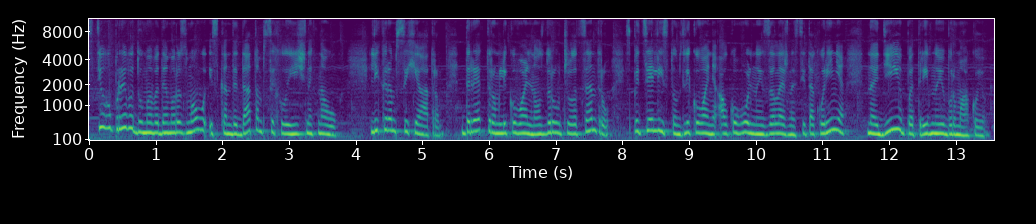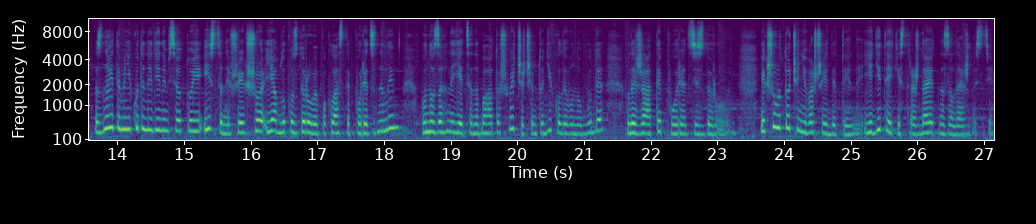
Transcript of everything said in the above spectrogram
З цього приводу ми ведемо розмову із кандидатом психологічних наук, лікарем-психіатром, директором лікувально-оздоровчого центру, спеціалістом з лікування алкогольної залежності та коріння Надією Петрівною Бурмакою. Знаєте, ми нікуди не дінемося від тої істини, що якщо яблуко здорове покласти поряд з гнилим, воно загниється набагато швидше, ніж тоді, коли воно буде лежати поряд зі здоровим. Якщо в оточенні вашої дитини є діти, які страждають на залежності,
